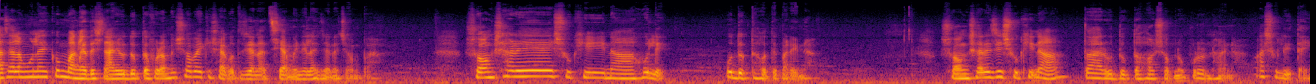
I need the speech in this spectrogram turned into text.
আসসালামু আলাইকুম বাংলাদেশ নারী উদ্যোক্তা ফোরামে সবাইকে স্বাগত জানাচ্ছি আমি নীলাঞ্জনা চম্পা। সংসারে সুখী না হলে উদ্যোক্তা হতে পারি না। সংসারে যে সুখী না, তার উদ্যোক্তা হওয়ার স্বপ্ন পূরণ হয় না। আসলেই তাই।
